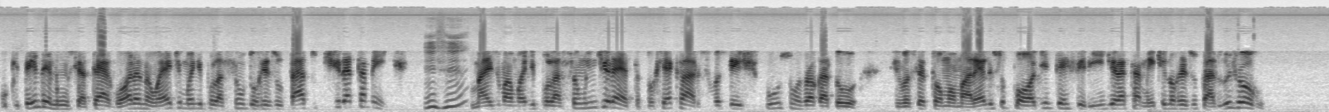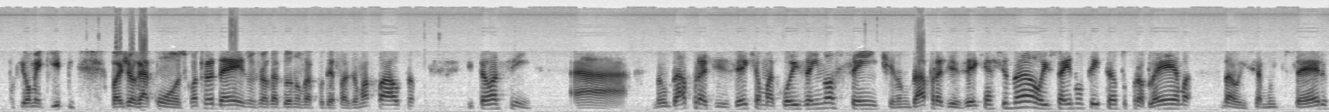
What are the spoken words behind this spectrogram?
o que tem denúncia até agora não é de manipulação do resultado diretamente, uhum. mas uma manipulação indireta. Porque, é claro, se você expulsa um jogador, se você toma amarelo, isso pode interferir indiretamente no resultado do jogo. Porque uma equipe vai jogar com 11 contra 10, um jogador não vai poder fazer uma falta. Então, assim, a, não dá para dizer que é uma coisa inocente, não dá para dizer que é assim, não, isso aí não tem tanto problema. Não, isso é muito sério.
